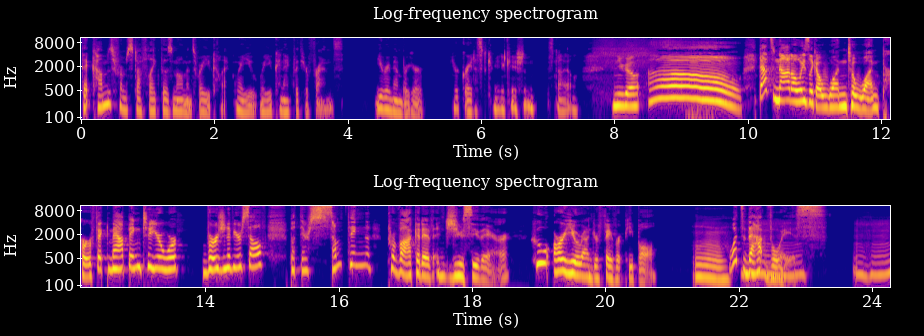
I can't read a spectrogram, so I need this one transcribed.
that comes from stuff like those moments where you collect, where you, where you connect with your friends. You remember your, your greatest communication style and you go, Oh, that's not always like a one to one perfect mapping to your work version of yourself, but there's something provocative and juicy there. Who are you around your favorite people? Mm. What's that Mm. voice? Mm-hmm.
